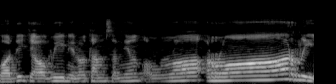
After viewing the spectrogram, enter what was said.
ก่อนที่จะออกรีเนี่ยเราทำสำเนียงรอรอรี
